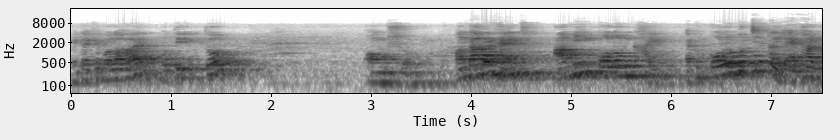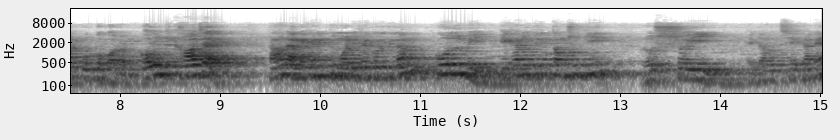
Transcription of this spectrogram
এটাকে বলা হয় অতিরিক্ত অংশ। অন দ্য আদার হ্যান্ড আমি কলম খাই। এখন কলম হচ্ছে একটা লেখার উপকরণ। কলম কি খাওয়া যায়? তাহলে আমি এখানে একটু মডিফাই করে দিলাম, কলমি। এখানে অতিরিক্ত অংশ কি? রস্যই। এটা হচ্ছে এখানে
